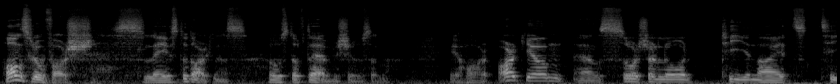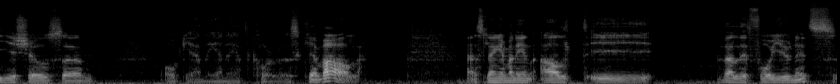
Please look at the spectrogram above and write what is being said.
Hans Rofors, Slaves to Darkness, Host of the Everchosen. Vi har Archeon, en Sorcerer Lord, 10 Knights, 10 Chosen och en enhet Corvus Kaval. Här slänger man in allt i väldigt få units.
